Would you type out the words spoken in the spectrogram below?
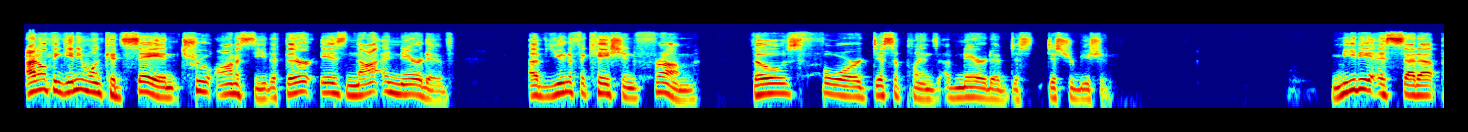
I don't think anyone could say in true honesty that there is not a narrative of unification from those four disciplines of narrative dis- distribution. Media is set up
